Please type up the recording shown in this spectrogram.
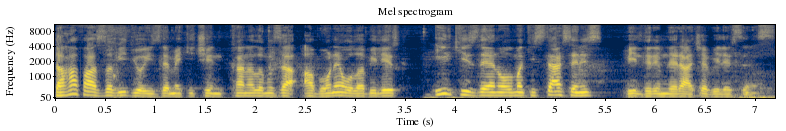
Daha fazla video izlemek için kanalımıza abone olabilir, ilk izleyen olmak isterseniz bildirimleri açabilirsiniz.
